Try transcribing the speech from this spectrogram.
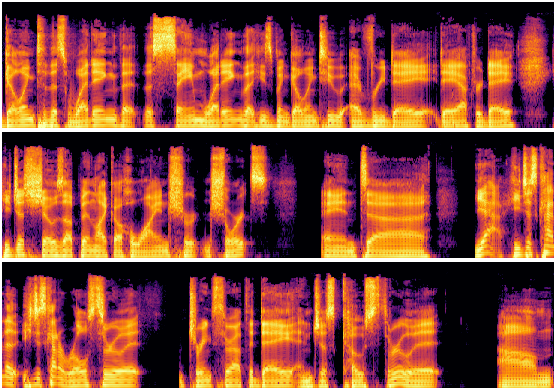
going to this wedding that the same wedding that he's been going to every day, day after day. He just shows up in like a Hawaiian shirt and shorts, and uh, yeah, he just kind of he just kind of rolls through it drinks throughout the day and just coasts through it, um,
